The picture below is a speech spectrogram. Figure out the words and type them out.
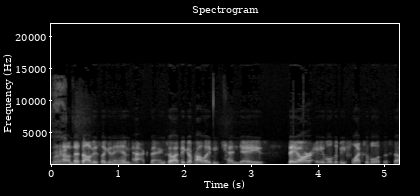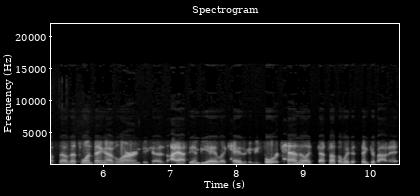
right. um, that's obviously going to impact things. So I think it'll probably be ten days. They are able to be flexible with this stuff, though. That's one thing I've learned because I asked the NBA, like, hey, is it going to be four or ten? They're like, that's not the way to think about it.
